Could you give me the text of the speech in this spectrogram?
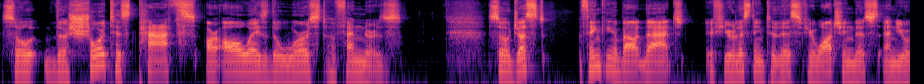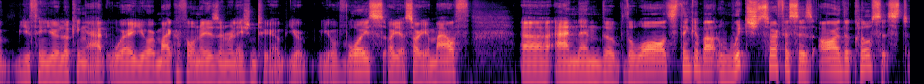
So the shortest paths are always the worst offenders. So just thinking about that, if you're listening to this, if you're watching this, and you you think you're looking at where your microphone is in relation to your your, your voice or your sorry your mouth, uh, and then the the walls, think about which surfaces are the closest,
